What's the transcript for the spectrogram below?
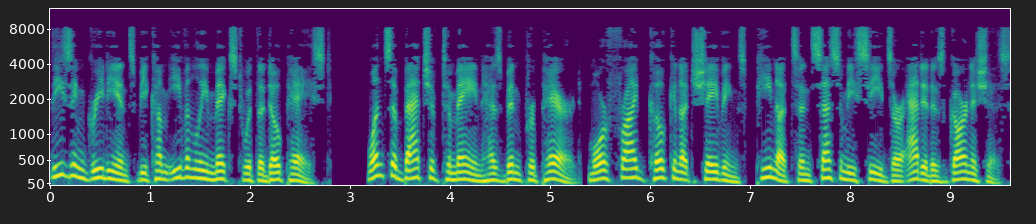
These ingredients become evenly mixed with the dough paste. Once a batch of tamane has been prepared, more fried coconut shavings, peanuts and sesame seeds are added as garnishes.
